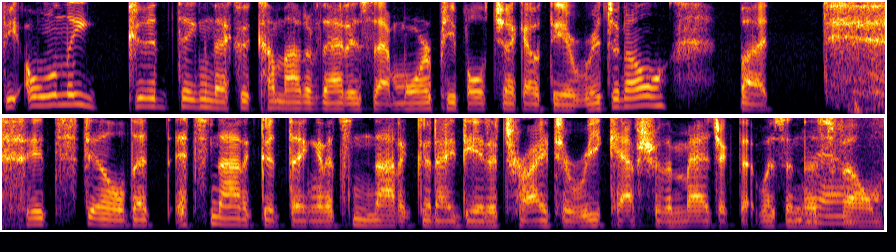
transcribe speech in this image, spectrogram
the only good thing that could come out of that is that more people check out the original, but it's still that it's not a good thing and it's not a good idea to try to recapture the magic that was in this Yeah. film.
